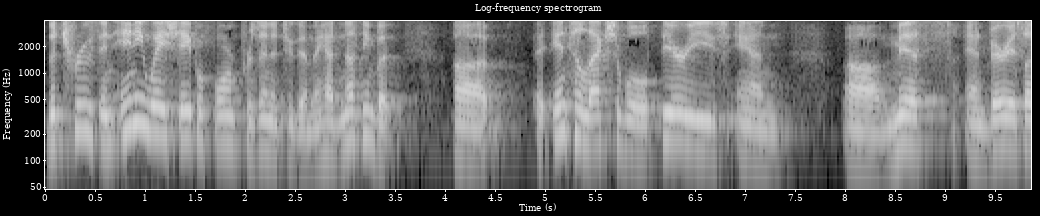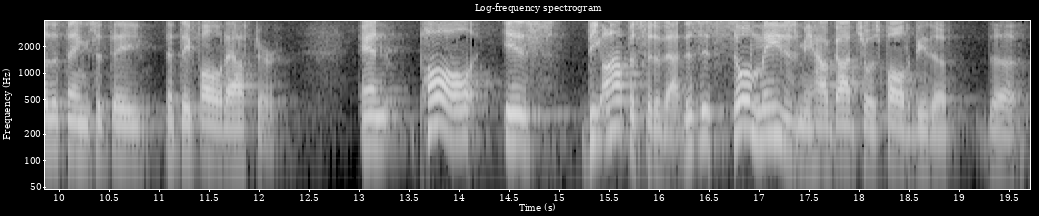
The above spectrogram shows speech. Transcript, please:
the truth in any way, shape, or form presented to them. They had nothing but uh, intellectual theories and uh, myths and various other things that they, that they followed after. And Paul is the opposite of that. This is so amazes me how God chose Paul to be the, the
